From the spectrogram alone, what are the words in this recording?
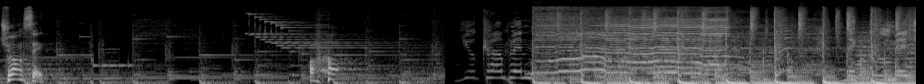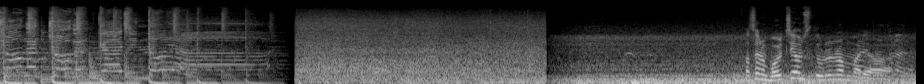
주황색. 가서는 멀찌감치 노르란 말이야.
